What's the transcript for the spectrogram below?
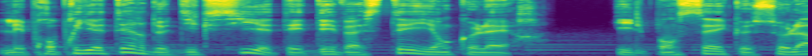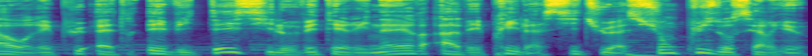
Les propriétaires de Dixie étaient dévastés et en colère. Ils pensaient que cela aurait pu être évité si le vétérinaire avait pris la situation plus au sérieux.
